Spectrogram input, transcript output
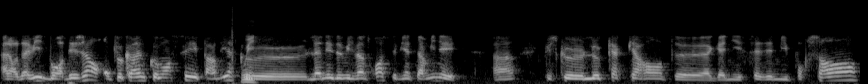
Alors David, bon déjà, on peut quand même commencer par dire que l'année 2023 c'est bien terminé, hein, puisque le CAC 40 euh, a gagné 16,5%,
